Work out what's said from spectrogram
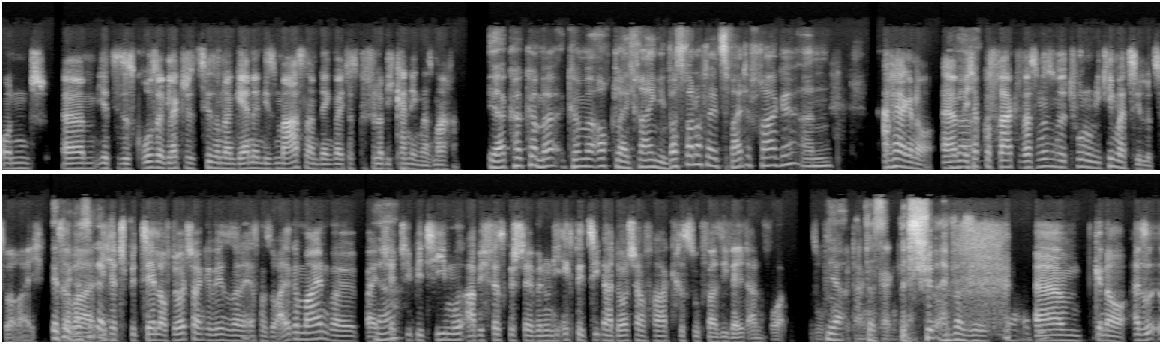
und ähm, jetzt dieses große galaktische Ziel, sondern gerne in diesen Maßnahmen denke, weil ich das Gefühl habe, ich kann irgendwas machen. Ja, können wir, können wir auch gleich reingehen. Was war noch deine zweite Frage an? Ach ja, genau. Ähm, ich habe gefragt, was müssen wir tun, um die Klimaziele zu erreichen? Das ist aber nicht jetzt speziell auf Deutschland gewesen, sondern erstmal so allgemein, weil bei ja. ChatGPT habe ich festgestellt, wenn du nicht explizit nach Deutschland fragst, kriegst du quasi Weltantworten. So ja, das, das ja. einfach so. Ja, okay. ähm, genau. Also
